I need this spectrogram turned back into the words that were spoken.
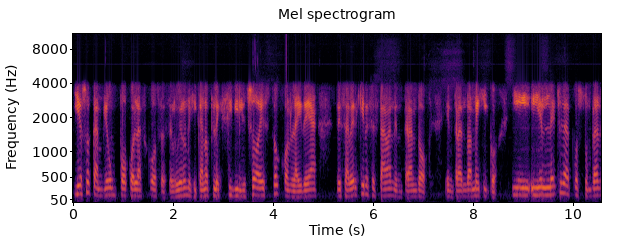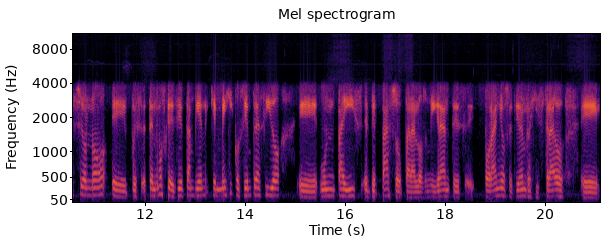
y eso cambió un poco las cosas. El gobierno mexicano flexibilizó esto con la idea de saber quiénes estaban entrando entrando a México. Y, y el hecho de acostumbrarse o no eh, pues tenemos que decir también que México siempre ha sido eh, un país de paso para los migrantes. Eh, por años se tienen registrado eh,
